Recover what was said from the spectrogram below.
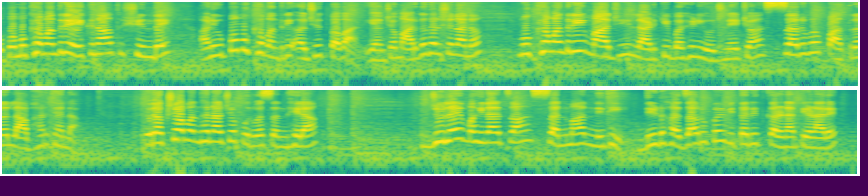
उपमुख्यमंत्री एकनाथ शिंदे आणि उपमुख्यमंत्री अजित पवार यांच्या मार्गदर्शनानं मुख्यमंत्री माझी लाडकी बहीण योजनेच्या सर्व पात्र लाभार्थ्यांना रक्षाबंधनाच्या पूर्वसंध्येला जुलै महिन्याचा सन्मान निधी दीड हजार रुपये वितरित करण्यात येणार आहे.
